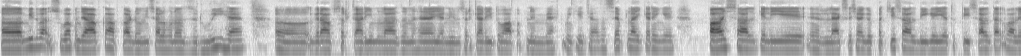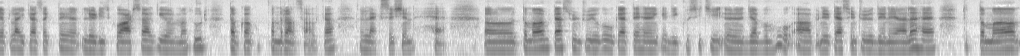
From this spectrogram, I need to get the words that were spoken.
امیدوار صبح پنجاب کا آپ کا ڈومیسائل ہونا ضروری ہے۔ اگر آپ سرکاری ملازم ہیں یا نیم سرکاری، تو آپ اپنے محکمے کی اجازت سے اپلائی کریں گے۔ پانچ سال کے لیے ریلیکسیشن اگر پچیس سال دی گئی ہے تو تیس سال تک والے اپلائی کر سکتے ہیں۔ لیڈیز کو آٹھ سال کی اور مزدور طبقہ کو پندرہ سال کا ریلیکسیشن ہے۔ تمام ٹیسٹ انٹرویو کو وہ کہتے ہیں کہ جی کسی چیز جب ہو آپ نے ٹیسٹ انٹرویو دینے آنا ہے تو تمام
